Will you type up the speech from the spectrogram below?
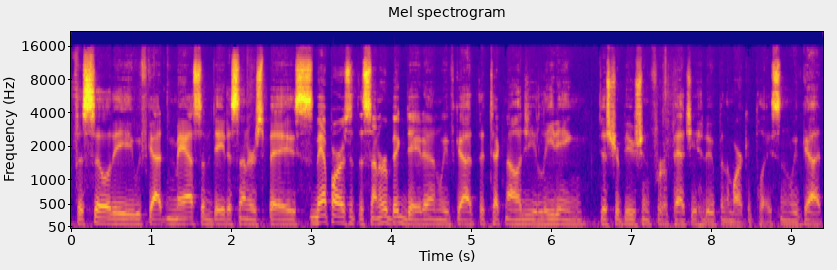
facility. We've got massive data center space. MapR is at the center of big data, and we've got the technology leading distribution for Apache Hadoop in the marketplace, and we've got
